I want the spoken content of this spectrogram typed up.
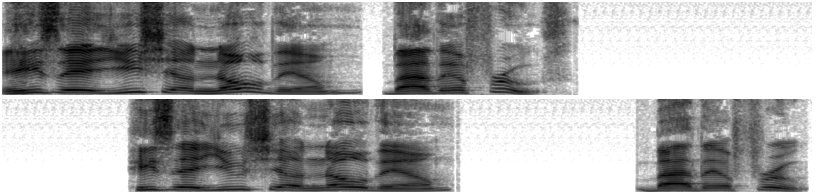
And he said, Ye shall know them by their fruits. He said, You shall know them by their fruit.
